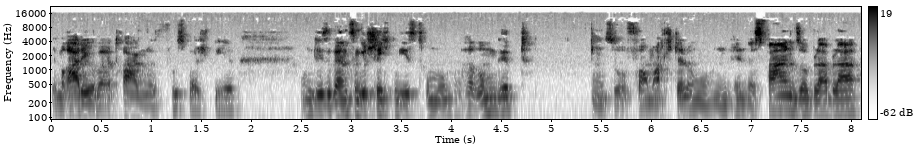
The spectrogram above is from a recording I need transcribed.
im Radio übertragene Fußballspiel und diese ganzen Geschichten, die es drum herum gibt und so Vormachtstellungen in Westfalen, so bla bla.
